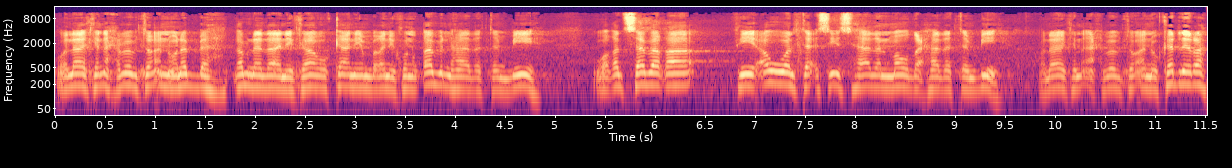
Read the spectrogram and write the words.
ولكن أحببت أن أنبه قبل ذلك وكان ينبغي أن يكون قبل هذا التنبيه وقد سبق في أول تأسيس هذا الموضع هذا التنبيه. ولكن أحببت أن أكرره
